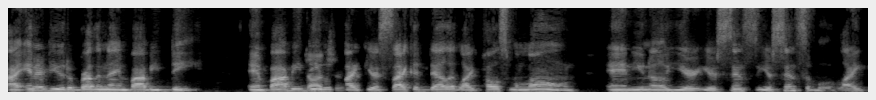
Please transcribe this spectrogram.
i interviewed a brother named bobby d and bobby d was like you're psychedelic like post malone and you know you're you're sens- you're sensible like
